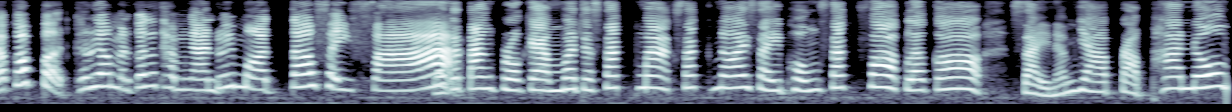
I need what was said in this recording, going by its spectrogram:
แล้วก็เปิดเครื่องมันก็จะทำงานด้วยมอเตอร์ไฟฟ้า แล้วก็ตั้งโปรแกรมว่าจะซักมากซักน้อยใส่ผงซักฟอก แล้วก็ใส่น้ำยาปรับผ้านุ่ม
